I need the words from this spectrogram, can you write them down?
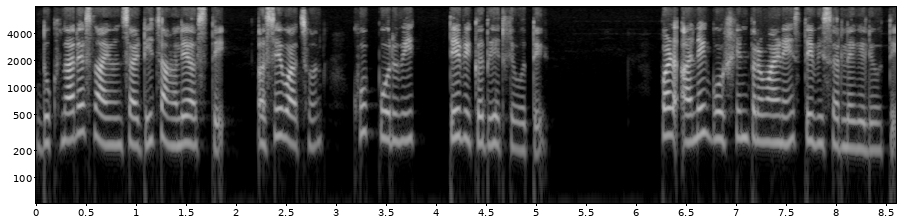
दुखणाऱ्या स्नायूंसाठी चांगले असते असे वाचून खूप पूर्वी ते विकत घेतले होते. पण अनेक गोष्टींप्रमाणेच ते विसरले गेले होते.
